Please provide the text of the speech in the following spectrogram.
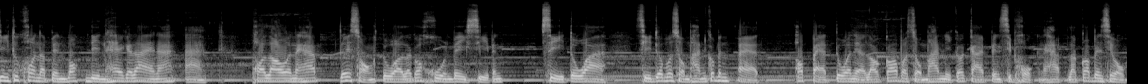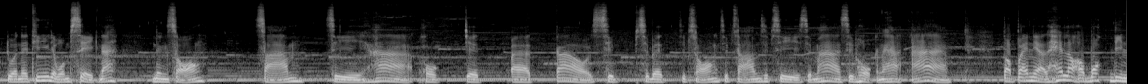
ริง ๆ ทุกคนเอาเป็นบล็อกดินให้ก็ได้นะอ่าพอเรานะครับได้ 2 ตัวแล้วก็คูณไปอีก 4 เป็น 4 ตัว 4 ตัวผสมพันธุ์ก็เป็น 8พอ8ตัวเนี่ยเราก็ผสมพันธุ์อีกก็กลายเป็น 16 นะครับ แล้วก็เป็น 16 ตัวในที่นี้เดี๋ยวผมเสกนะ 1 2 3 4 5 6 7 8 9 10 11 12 13 14 15 16 นะฮะ อ่า ต่อไปเนี่ยให้เราเอาบล็อกดิน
